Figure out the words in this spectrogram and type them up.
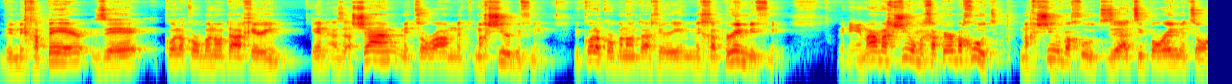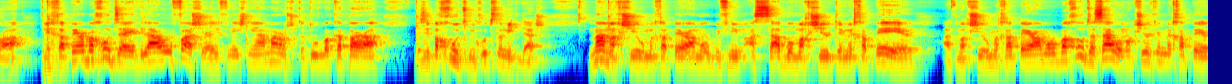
ומכפר זה כל הקורבנות האחרים, כן, אז אשם מצורע מכשיר בפנים, וכל הקורבנות האחרים מכפרים בפנים. ונאמר מכשיר ומכפר בחוץ, מכשיר בחוץ זה הציפורי מצורע, מכפר בחוץ זה העגלה הערופה שלפני שנייה אמרנו שכתוב בכפרה, וזה בחוץ, מחוץ למקדש. מה מכשיר ומכפר אמור בפנים עשה בו מכשיר כמכפר, אף מכשיר ומכפר אמור בחוץ עשה בו מכשיר כמכפר.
